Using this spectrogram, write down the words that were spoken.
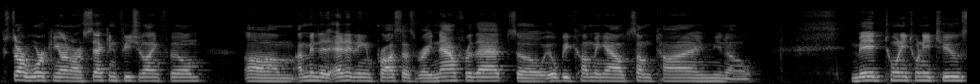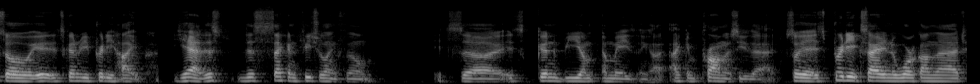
start working on our second feature-length film. Um, I'm in the editing process right now for that, so it'll be coming out sometime, you know, mid 2022. So it's gonna be pretty hype. Yeah, this this second feature length film it's uh it's gonna be amazing. I, I can promise you that. So yeah it's pretty exciting to work on that.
